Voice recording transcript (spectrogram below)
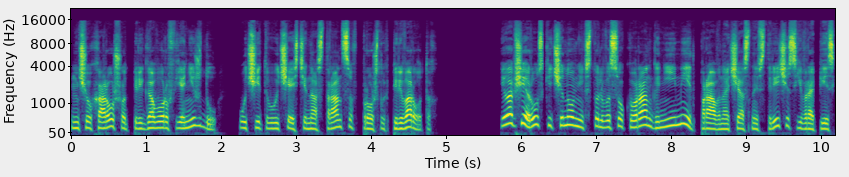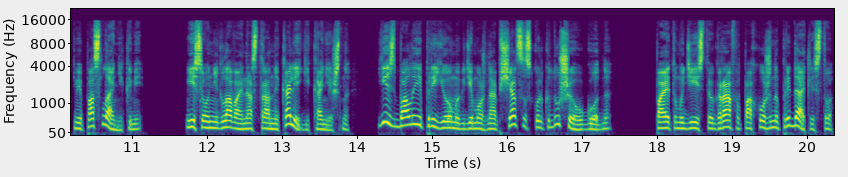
Ничего хорошего от переговоров я не жду, учитывая участие иностранцев в прошлых переворотах. И вообще, русский чиновник столь высокого ранга не имеет права на частные встречи с европейскими посланниками. Если он не глава иностранной коллегии, конечно, есть балы и приемы, где можно общаться сколько душе угодно. Поэтому действия графа похожи на предательство,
